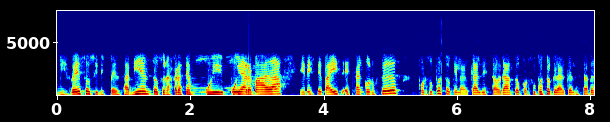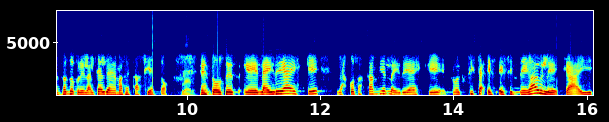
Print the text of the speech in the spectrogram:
mis rezos y mis pensamientos, una frase muy, muy armada en este país, están con ustedes, por supuesto que el alcalde está orando, por supuesto que el alcalde está pensando, pero el alcalde además está haciendo. Claro. Entonces, eh, la idea es que las cosas cambien, la idea es que no exista, es, es innegable que hay,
